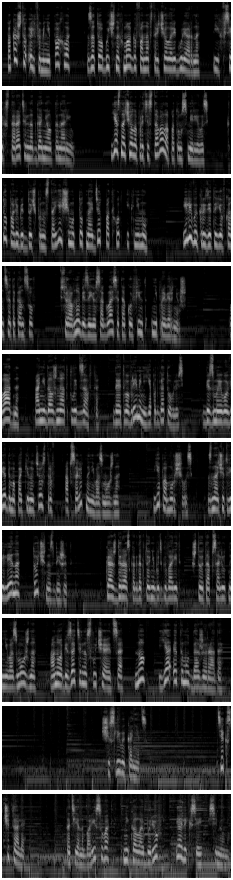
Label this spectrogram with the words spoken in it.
Пока что эльфами не пахло, зато обычных магов она встречала регулярно, и их всех старательно отгонял Тонарил. Я сначала протестовала, а потом смирилась. Кто полюбит дочь по-настоящему, тот найдет подход и к нему — или выкрадет ее в конце-то концов. Все равно без ее согласия такой финт не провернешь. Ладно, они должны отплыть завтра. До этого времени я подготовлюсь. Без моего ведома покинуть остров абсолютно невозможно. Я поморщилась. Значит, Велена точно сбежит. Каждый раз, когда кто-нибудь говорит, что это абсолютно невозможно, оно обязательно случается, но я этому даже рада. Счастливый конец. Текст читали Татьяна Борисова, Николай Бырев и Алексей Семенов.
